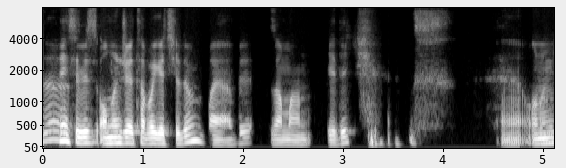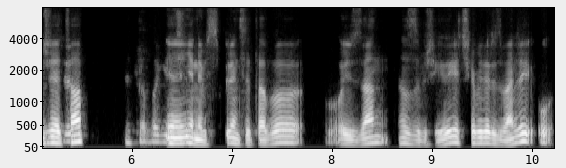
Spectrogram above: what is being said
Evet. Neyse biz 10. etaba geçelim. Bayağı bir zaman yedik. e, 10. 10. etap Etaba e, yine bir sprint etabı. O yüzden hızlı bir şekilde geçebiliriz bence. O,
